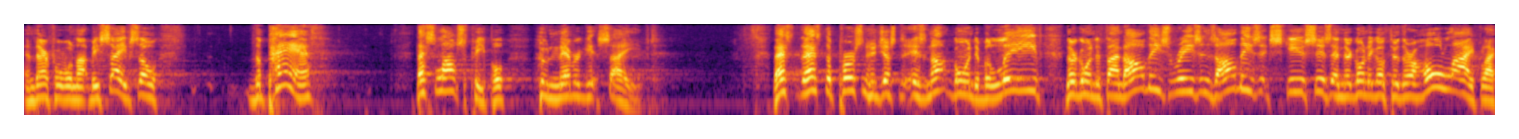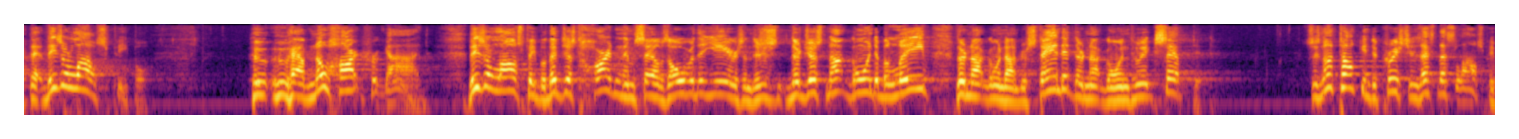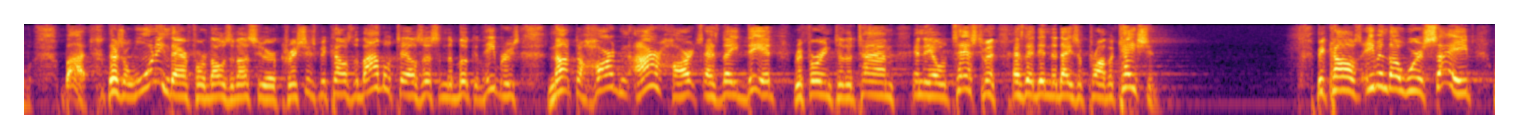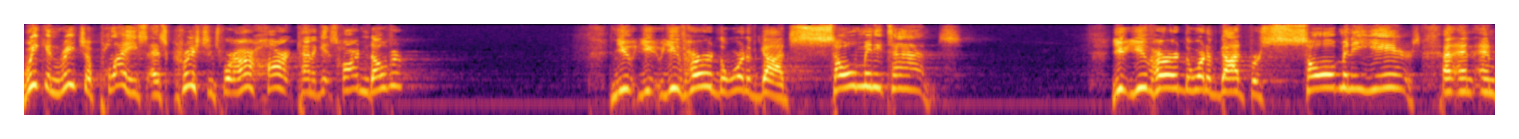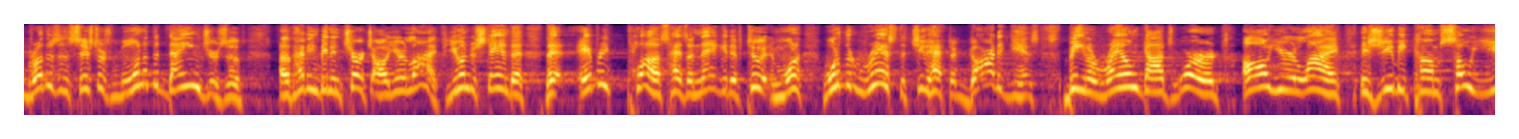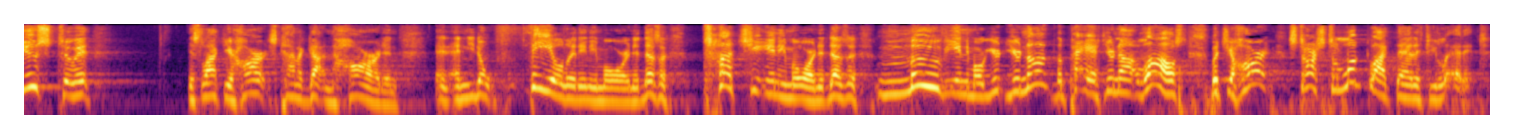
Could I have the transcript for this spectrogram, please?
and therefore will not be saved. So the path, that's lost people who never get saved. That's, that's the person who just is not going to believe. They're going to find all these reasons, all these excuses, and they're going to go through their whole life like that. These are lost people who, who have no heart for God. These are lost people. They've just hardened themselves over the years, and they're just, they're just not going to believe. They're not going to understand it. They're not going to accept it. So he's not talking to Christians, that's, that's lost people. But there's a warning there for those of us who are Christians because the Bible tells us in the book of Hebrews not to harden our hearts as they did, referring to the time in the Old Testament, as they did in the days of provocation. Because even though we're saved, we can reach a place as Christians where our heart kind of gets hardened over. You, you, you've heard the Word of God so many times. You, you've heard the Word of God for so many years. And, and, and, brothers and sisters, one of the dangers of, of having been in church all your life, you understand that, that every plus has a negative to it. And one, one of the risks that you have to guard against being around God's Word all your life is you become so used to it it's like your heart's kind of gotten hard and, and, and you don't feel it anymore and it doesn't touch you anymore and it doesn't move you anymore. You're, you're not the path, you're not lost, but your heart starts to look like that if you let it.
